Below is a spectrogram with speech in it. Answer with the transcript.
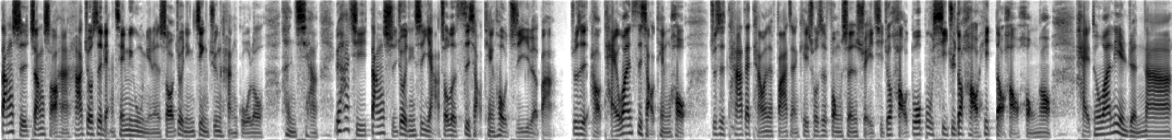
当时张韶涵她就是两千零五年的时候就已经进军韩国喽，很强，因为她其实当时就已经是亚洲的四小天后之一了吧，就是好，台湾四小天后，就是她在台湾的发展可以说是风生水起，就好多部戏剧都好 hit 好红哦，《海豚湾恋人》呐，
